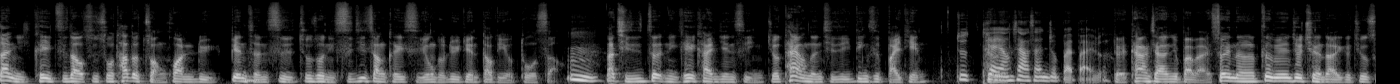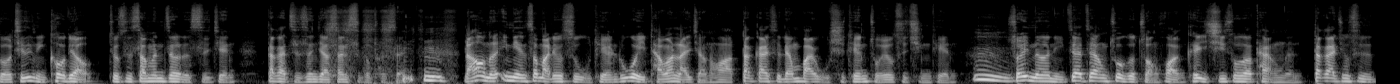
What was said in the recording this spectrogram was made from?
那你可以知道是说它的转换率变成是，就是说你实际上可以使用的绿电到底有多少？嗯，那其实这你可以看一件事情，就太阳能其实一定是白天。就太阳下山就拜拜了。对，太阳下山就拜拜。所以呢，这边就牵扯到一个，就是说，其实你扣掉就是三分之二的时间，大概只剩下三十个 percent。嗯。然后呢，一年三百六十五天，如果以台湾来讲的话，大概是两百五十天左右是晴天。嗯。所以呢，你再这样做个转换，可以吸收到太阳能，大概就是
